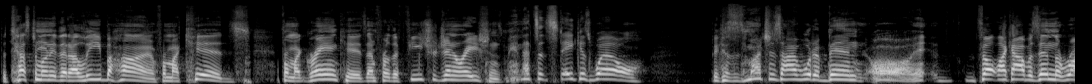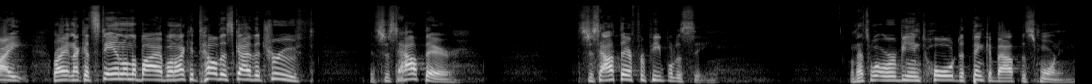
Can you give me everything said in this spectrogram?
the testimony that I leave behind for my kids, for my grandkids, and for the future generations, man, that's at stake as well. Because as much as I would have been, oh, it felt like I was in the right, right, and I could stand on the Bible and I could tell this guy the truth, it's just out there. It's just out there for people to see. And that's what we're being told to think about this morning.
